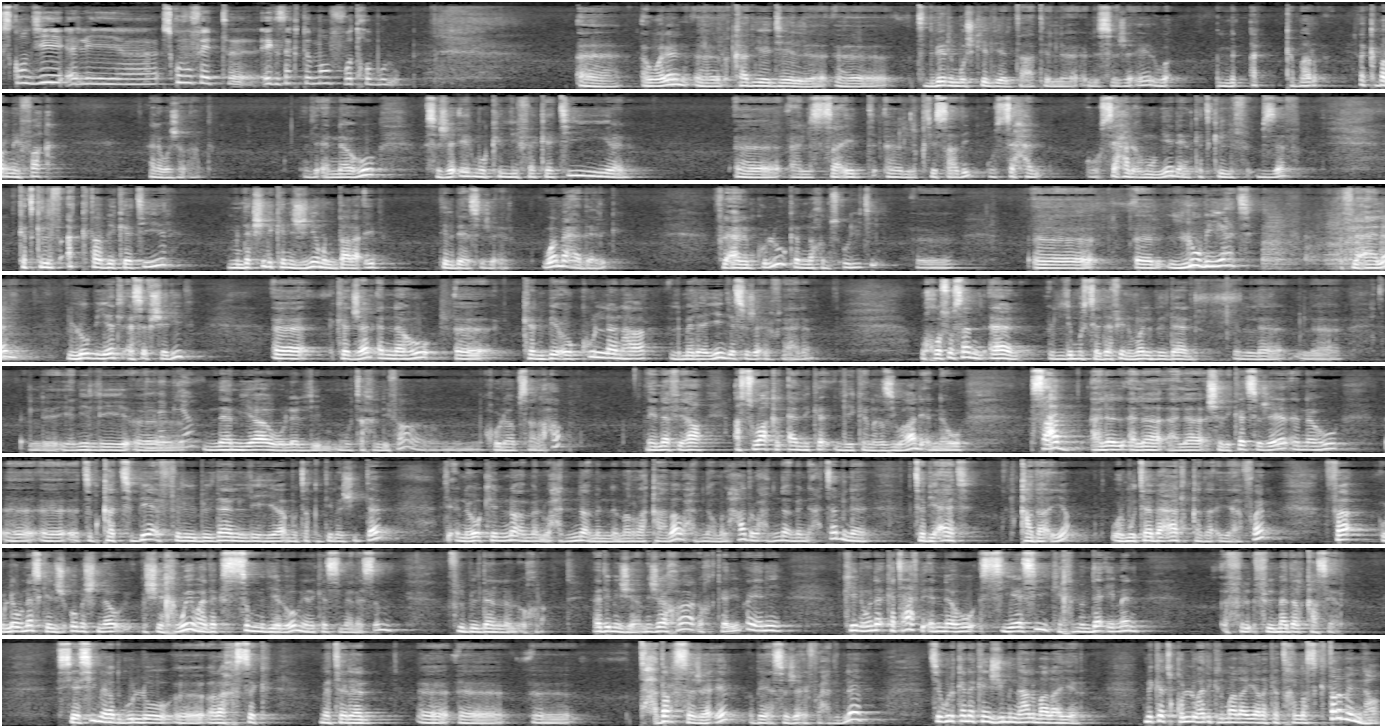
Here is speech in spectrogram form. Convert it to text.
ce qu'on dit les ce que vous faites exactement في votre boulot اولا آه، القضية ديال آه، تدبير المشكل ديال تعاطي السجائر هو من أكبر أكبر نفاق على وجه الأرض. لأنه السجائر مكلفة كثيرا على الصعيد الاقتصادي والصحة والصحة العمومية لأن كتكلف بزاف. كتكلف أكثر بكثير من داكشي اللي كنجنيو من الضرائب ديال بيع السجائر. ومع ذلك في العالم كله كناخذ مسؤوليتي. آه، آه، آه، اللوبيات في العالم اللوبيات للأسف الشديد كتجعل أنه كنبيعوا كل نهار الملايين ديال السجائر في العالم. وخصوصا الآن اللي مستهدفين هما البلدان يعني اللي ناميه ولا اللي متخلفة نقولها بصراحة. لأن فيها أسواق الآن اللي كنغزيوها لأنه صعب على على على شركات السجائر أنه آه، آه، تبقى تبيع في البلدان اللي هي متقدمة جدا لأنه كاين نوع من واحد النوع من من الرقابة واحد النوع من الحظر واحد النوع من حتى من التبعات القضائية والمتابعات القضائية عفوا. فولاو الناس كيلجؤوا باش باش يخويو هذاك السم ديالهم اللي يعني كنسمي أنا سم في البلدان الأخرى. هذه من جهة. من جهة أخرى الأخت كريمة يعني كاين هنا كتعرف بأنه السياسي كيخدم دائما في المدى القصير. السياسي ملي غتقول له آه، راه خصك مثلا آه، آه، تحضر السجائر بيع السجائر في واحد البلاد تيقول لك أنا كنجي منها الملايير. ملي كتقول له هذيك الملايير كتخلص أكثر منها.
